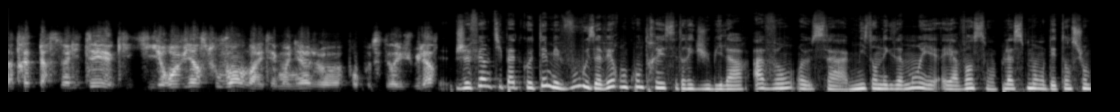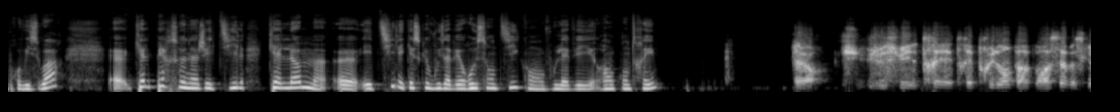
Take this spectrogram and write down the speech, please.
un trait de personnalité qui, revient souvent dans les témoignages euh, à propos de Cédric Jubilard. Je fais un petit pas de côté, mais vous, vous avez rencontré Cédric Jubilard avant euh, sa mise en examen et, avant son placement en détention provisoire. Euh, quel personnage est-il? Quel homme est-il? Et qu'est-ce que vous avez ressenti quand vous l'avez rencontré? Alors, je suis très très prudent par rapport à ça parce que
